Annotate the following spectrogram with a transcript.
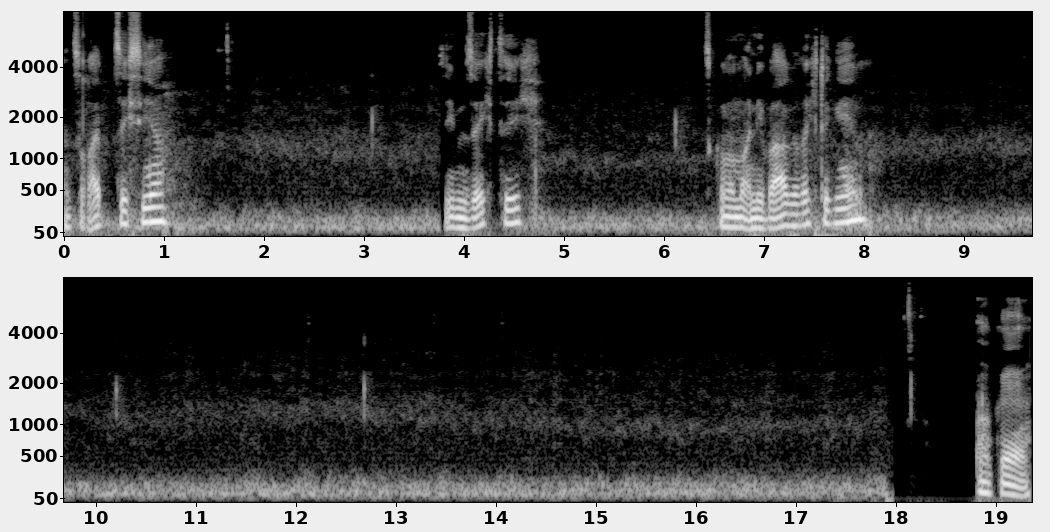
Jetzt reibt sich's hier. 67. Können wir mal in die Waagerechte gehen. Okay.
